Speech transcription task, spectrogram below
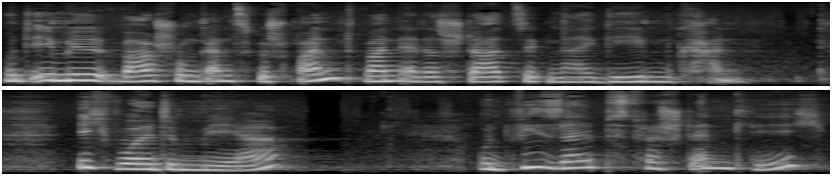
und Emil war schon ganz gespannt, wann er das Startsignal geben kann. Ich wollte mehr und wie selbstverständlich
